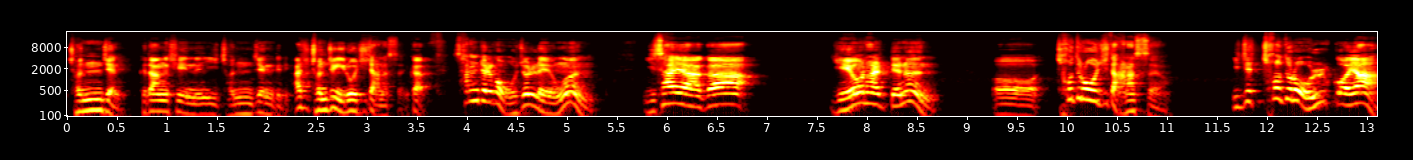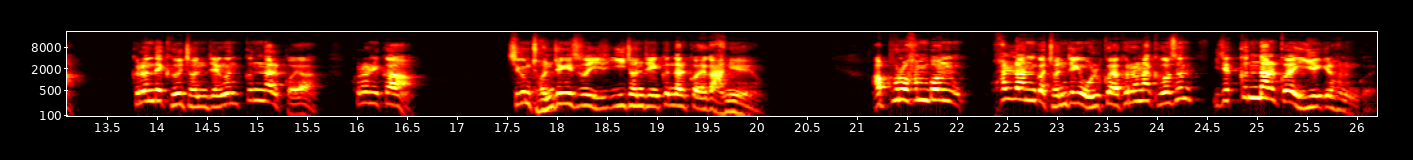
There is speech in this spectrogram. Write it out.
전쟁, 그 당시에 있는 이 전쟁들이 아직 전쟁이 이루어지지 않았어요. 그러니까 3절과 5절 내용은 이사야가 예언할 때는 어, 쳐들어오지도 않았어요. 이제 쳐들어올 거야. 그런데 그 전쟁은 끝날 거야. 그러니까 지금 전쟁이 있어서 이, 이 전쟁이 끝날 거야가 아니에요. 앞으로 한 번 환란과 전쟁이 올 거야. 그러나 그것은 이제 끝날 거야. 이 얘기를 하는 거예요.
